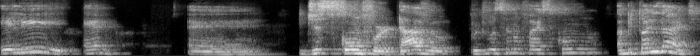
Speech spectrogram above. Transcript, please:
ele é, é, desconfortável porque você não faz com habitualidade.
